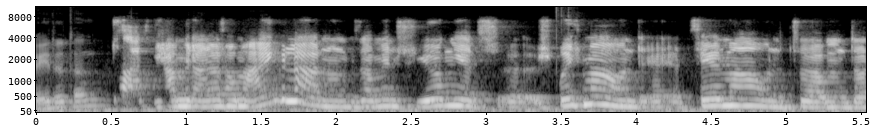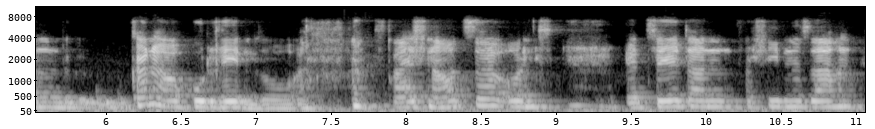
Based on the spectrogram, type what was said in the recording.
redet dann? Ja, die haben mich dann einfach mal eingeladen und gesagt, Mensch, Jürgen, jetzt äh, sprich mal und äh, erzähl mal und ähm, dann kann er auch gut reden, so frei Schnauze und erzählt dann verschiedene Sachen.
